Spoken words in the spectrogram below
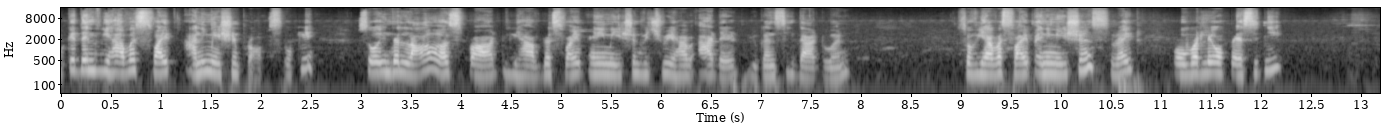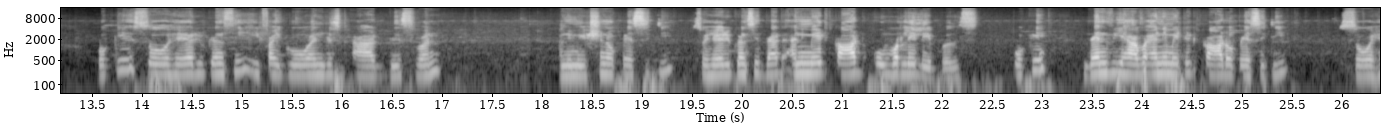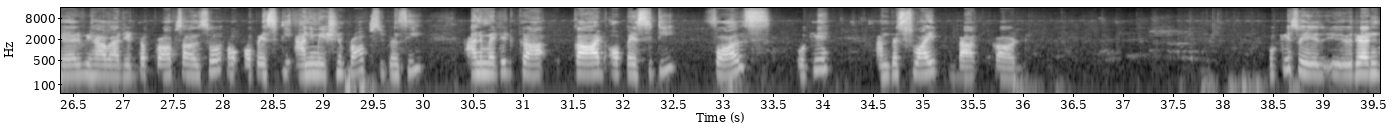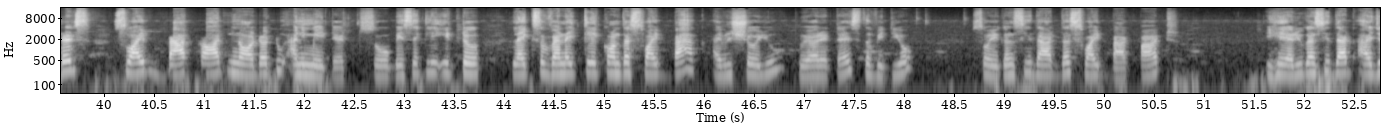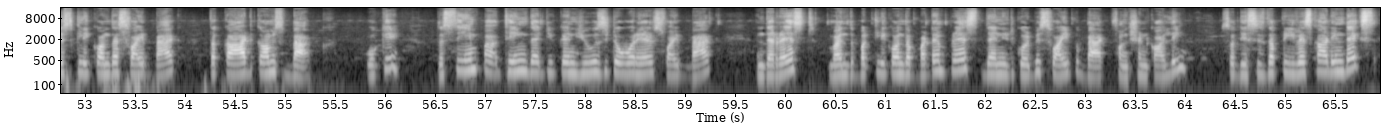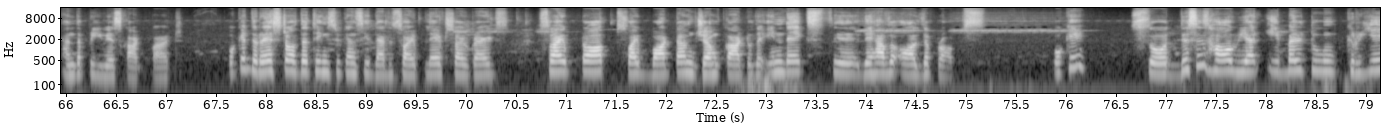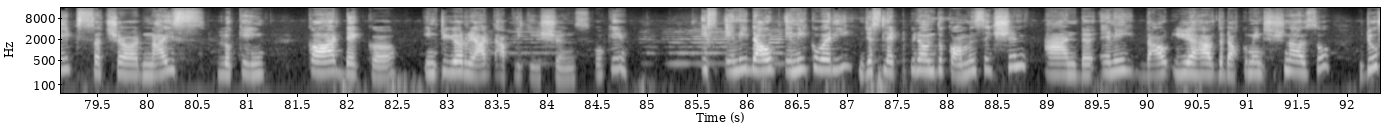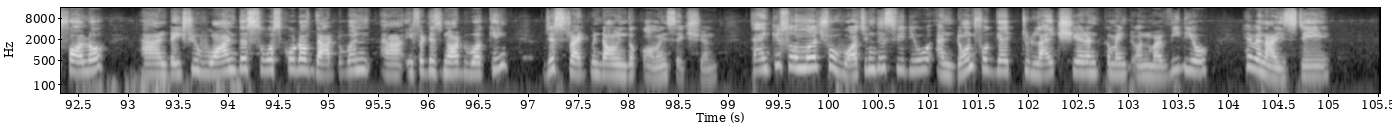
Okay then we have a swipe animation props. Okay so in the last part we have the swipe animation which we have added. You can see that one. So we have a swipe animations right? Overlay opacity okay so here you can see if i go and just add this one animation opacity. So here you can see that animate card overlay labels. Okay then we have animated card opacity. So here we have added the props also opacity animation props. You can see animated card opacity false. Okay and the swipe back card. Okay so it renders swipe back card in order to animate it. So basically it uh, like so when I click on the swipe back I will show you where it is the video. So you can see that the swipe back part. Here you can see that I just click on the swipe back. The card comes back. Okay? The same thing that you can use it over here swipe back. And the rest when the but click on the button press then it will be swipe back function calling. So this is the previous card index and the previous card part okay the rest of the things you can see that swipe left swipe right swipe top swipe bottom jump card to the index they, have all the props. Okay so this is how we are able to create such a nice looking card decor into your react applications. Okay if any doubt any query just let me know in the comment section and uh, any doubt you have the documentation also do follow. And if you want the source code of that one uh, if it is not working just write me down in the comment section. Thank you so much for watching this video and don't forget to like share and comment on my video. Have a nice day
